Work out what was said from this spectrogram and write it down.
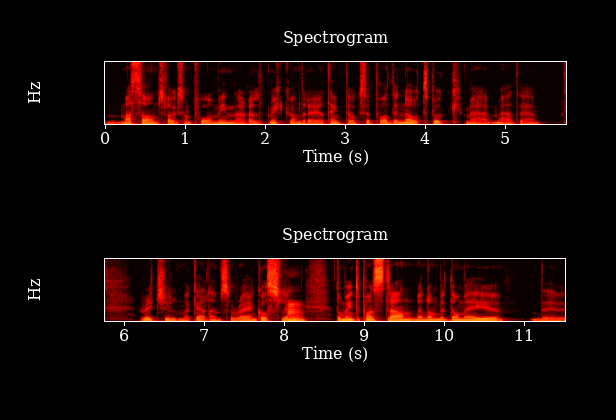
massa omslag som påminner väldigt mycket om det där. Jag tänkte också på The Notebook med, med eh, Rachel McAdams och Ryan Gosling. Mm. De är inte på en strand men de, de är ju... De,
